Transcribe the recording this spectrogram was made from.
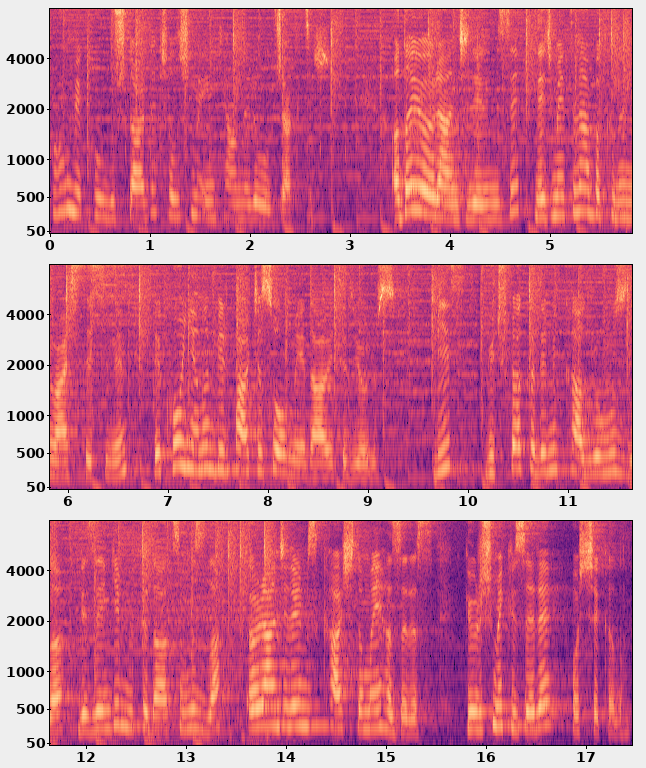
kurum ve kuruluşlarda çalışma imkanları olacaktır. Aday öğrencilerimizi Necmettin Erbakan Üniversitesi'nin ve Konya'nın bir parçası olmaya davet ediyoruz. Biz güçlü akademik kadromuzla ve zengin müfredatımızla öğrencilerimizi karşılamaya hazırız. Görüşmek üzere, hoşçakalın.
